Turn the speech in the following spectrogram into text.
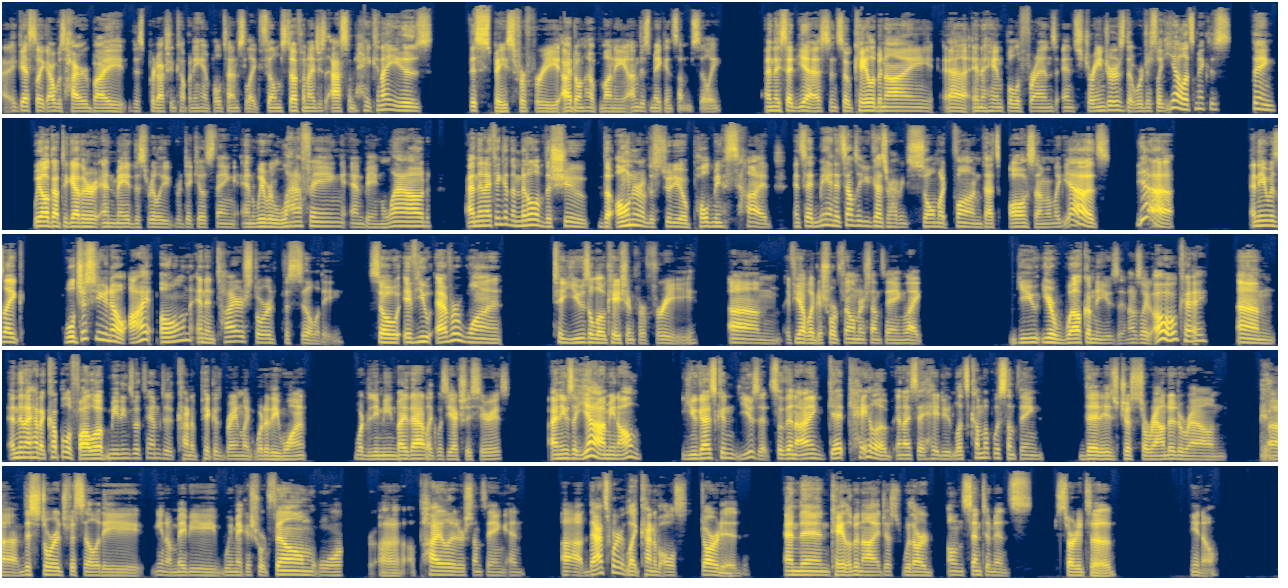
I guess like I was hired by this production company a handful of times to like film stuff and I just asked them, Hey, can I use this space for free? I don't have money. I'm just making something silly. And they said yes. And so Caleb and I, uh, and a handful of friends and strangers that were just like, yeah, let's make this thing. We all got together and made this really ridiculous thing. And we were laughing and being loud. And then I think in the middle of the shoot, the owner of the studio pulled me aside and said, man, it sounds like you guys are having so much fun. That's awesome. I'm like, yeah, it's, yeah. And he was like, well, just so you know, I own an entire storage facility. So if you ever want to use a location for free, um, if you have like a short film or something, like you you're welcome to use it. And I was like, oh, okay. Um, and then I had a couple of follow up meetings with him to kind of pick his brain, like, what did he want? What did he mean by that? Like, was he actually serious? And he was like, yeah, I mean, I'll, you guys can use it. So then I get Caleb and I say, hey, dude, let's come up with something that is just surrounded around uh, this storage facility. You know, maybe we make a short film or uh, a pilot or something. And uh, that's where like kind of all started. And then Caleb and I just with our own sentiments started to, you know,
